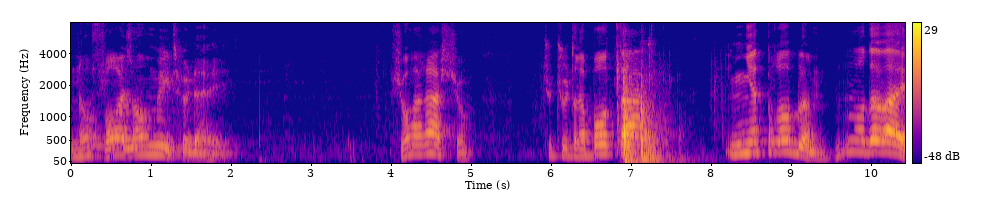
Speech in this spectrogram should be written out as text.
No flies on me today. Все хорошо. Чуть-чуть работа. Нет проблем. Ну давай.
